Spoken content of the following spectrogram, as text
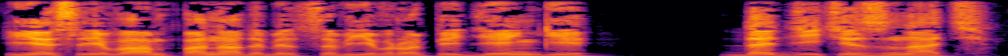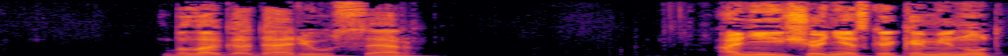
«Если вам понадобятся в Европе деньги, дадите знать». «Благодарю, сэр». Они еще несколько минут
